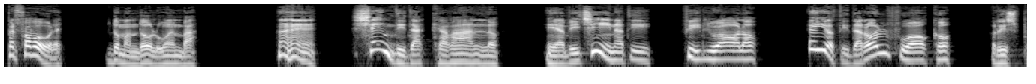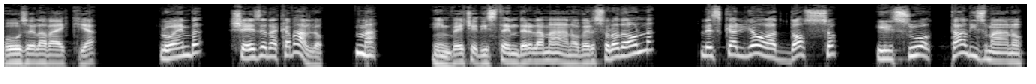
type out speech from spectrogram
Per favore, domandò Luemba. Eh, scendi da cavallo e avvicinati, figliuolo, e io ti darò il fuoco, rispose la vecchia. Luemba scese da cavallo, ma invece di stendere la mano verso la donna, le scagliò addosso il suo talismano.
